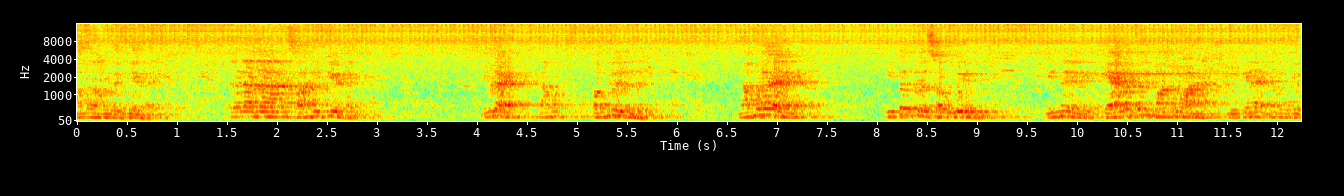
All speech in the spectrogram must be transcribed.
അന്ന് നമ്മൾ വെക്കുകയുണ്ടായി. എന്നാൽ അത് സാധിക്കുകയുണ്ടായി. ഇവിടെ നമ്മൾ പങ്കുവരുന്നത് വരുന്നത് നമ്മുടെ ഇത്തരത്തിലുള്ള സൗകര്യം ഇന്ന് കേരളത്തിൽ മാത്രമാണ് ഇങ്ങനെ നമുക്ക്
